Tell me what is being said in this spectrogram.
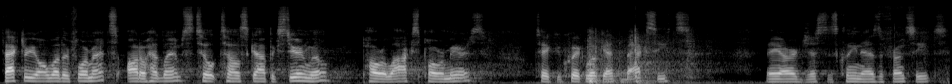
Factory all-weather floor mats, auto headlamps, tilt telescopic steering wheel, power locks, power mirrors. Take a quick look at the back seats. They are just as clean as the front seats.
